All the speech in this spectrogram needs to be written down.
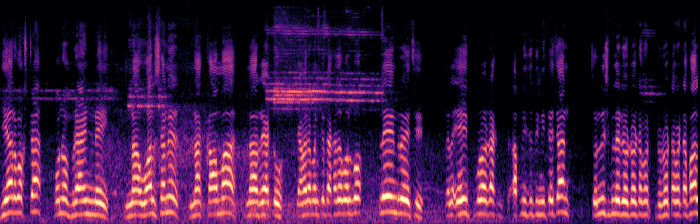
গিয়ার বক্সটা কোনো ব্র্যান্ড নেই। না ওয়ালসানের না কামা, না র্যাটো। ক্যামেরাম্যানকে দেখাতে বলব, প্লেন রয়েছে। তাহলে এই প্রোডাক্ট আপনি যদি নিতে চান চল্লিশ বিলের রোটাভেটা ফাল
